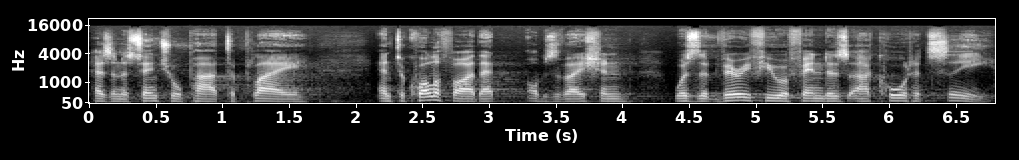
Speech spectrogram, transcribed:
has an essential part to play, and to qualify that observation was that very few offenders are caught at sea.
